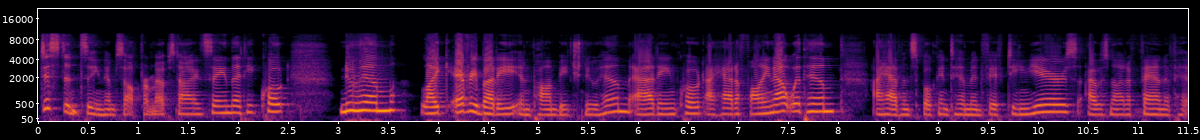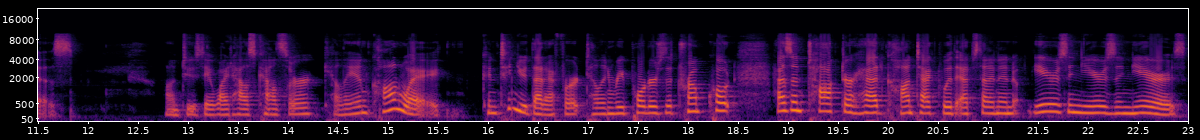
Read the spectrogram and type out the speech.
distancing himself from Epstein, saying that he, quote, knew him like everybody in Palm Beach knew him, adding, quote, I had a falling out with him. I haven't spoken to him in 15 years. I was not a fan of his. On Tuesday, White House counselor Kellyanne Conway continued that effort, telling reporters that Trump, quote, hasn't talked or had contact with Epstein in years and years and years,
